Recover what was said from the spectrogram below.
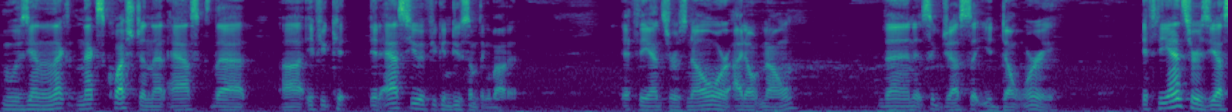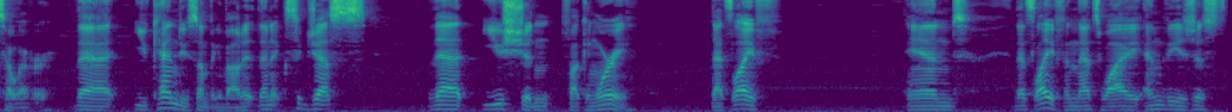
moves you on the next next question that asks that uh, if you can, it asks you if you can do something about it. If the answer is no or I don't know, then it suggests that you don't worry. If the answer is yes, however, that you can do something about it, then it suggests that you shouldn't fucking worry. That's life. And that's life, and that's why envy is just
